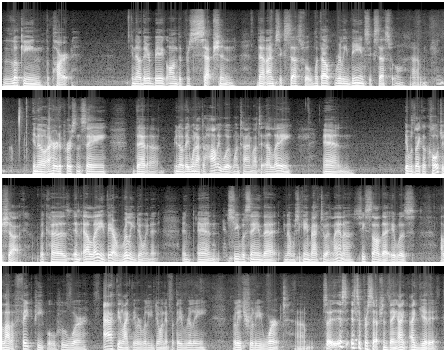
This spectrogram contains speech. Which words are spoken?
looking the part. You know, they're big on the perception that I'm successful without really being successful. Um, you know, I heard a person say that, uh, you know, they went out to Hollywood one time, out to LA, and it was like a culture shock because mm-hmm. in LA they are really doing it. And and she was saying that, you know, when she came back to Atlanta, she saw that it was a lot of fake people who were acting like they were really doing it, but they really, really truly weren't. Um, so it's it's a perception thing. I, I get it.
